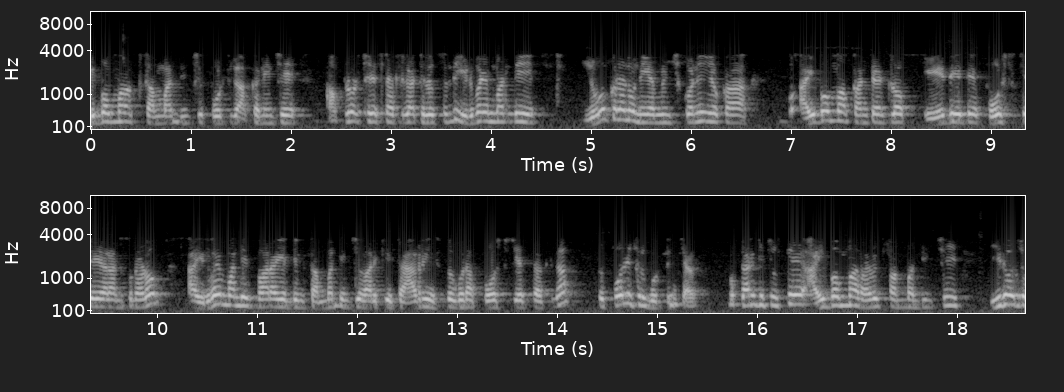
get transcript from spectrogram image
ఐబొమ్మకు సంబంధించి పూర్తిగా అక్కడి నుంచే అప్లోడ్ చేసినట్లుగా తెలుస్తుంది. ఇరవై మంది యువకులను నియమించుకొని ఈ యొక్క ఐబొమ్మ కంటెంట్లో ఏదైతే పోస్ట్ చేయాలనుకున్నాడో ఆ ఇరవై మంది ద్వారా దీనికి సంబంధించి వారికి శాలరీ ఇస్తూ కూడా పోస్ట్ చేసినట్టుగా పోలీసులు గుర్తించారు. మొత్తానికి చూస్తే ఐబొమ్మ రవికి సంబంధించి ఈ రోజు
